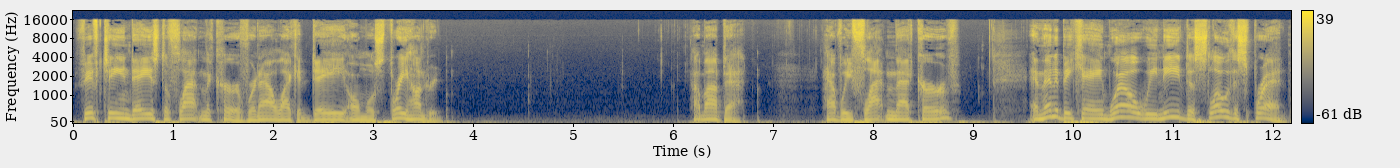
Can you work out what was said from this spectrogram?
15 days to flatten the curve. We're now like a day, almost 300. How about that? Have we flattened that curve? And then it became, well, we need to slow the spread.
